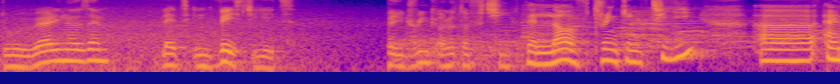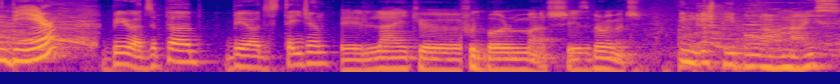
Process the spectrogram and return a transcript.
Do we really know them? Let's investigate. They drink a lot of tea. They love drinking tea uh, and beer. Beer at the pub, beer at the stadium. They like uh, football matches very much. English people are nice.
